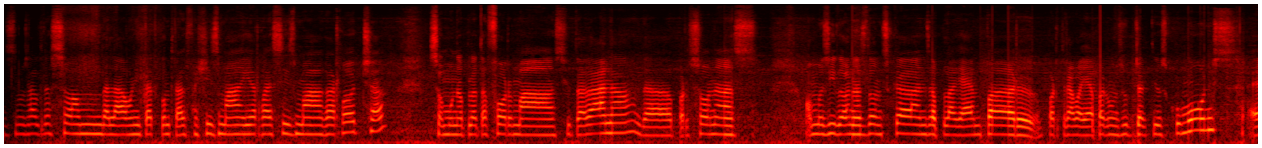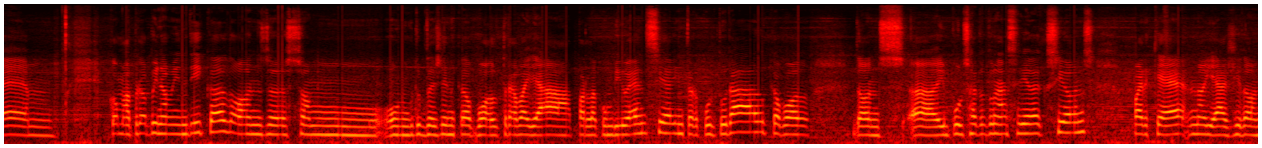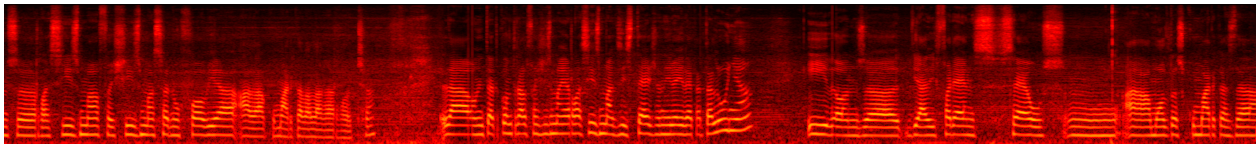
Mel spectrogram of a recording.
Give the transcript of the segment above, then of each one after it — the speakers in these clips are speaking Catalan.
Nosaltres som de la Unitat contra el Feixisme i el Racisme Garrotxa. Som una plataforma ciutadana de persones, homes i dones doncs, que ens apleguem per, per treballar per uns objectius comuns. Eh, com el propi nom indica, doncs, som un grup de gent que vol treballar per la convivència intercultural, que vol doncs, eh, impulsar tota una sèrie d'accions perquè no hi hagi doncs, racisme, feixisme, xenofòbia a la comarca de la Garrotxa. La unitat contra el feixisme i el racisme existeix a nivell de Catalunya i doncs, eh, hi ha diferents seus mm, a moltes comarques de,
